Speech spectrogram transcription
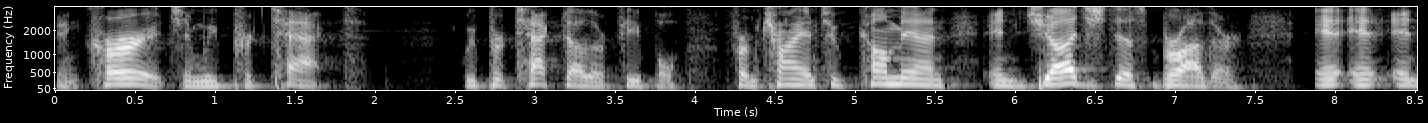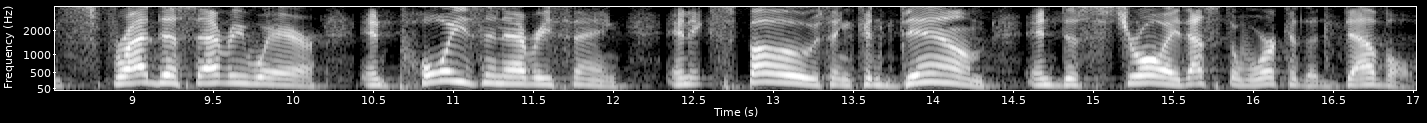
encourage and we protect. We protect other people from trying to come in and judge this brother and, and, and, spread this everywhere and poison everything and expose and condemn and destroy. That's the work of the devil.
